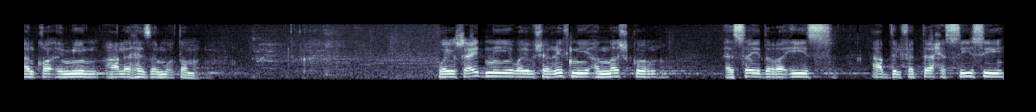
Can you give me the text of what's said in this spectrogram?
القائمين على هذا المؤتمر. ويسعدني ويشرفني أن نشكر السيد الرئيس عبد الفتاح السيسي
